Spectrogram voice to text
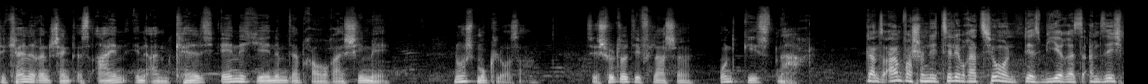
Die Kellnerin schenkt es ein in einem Kelch ähnlich jenem der Brauerei Chimay. Nur schmuckloser. Sie schüttelt die Flasche und gießt nach. Ganz einfach schon die Zelebration des Bieres an sich.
